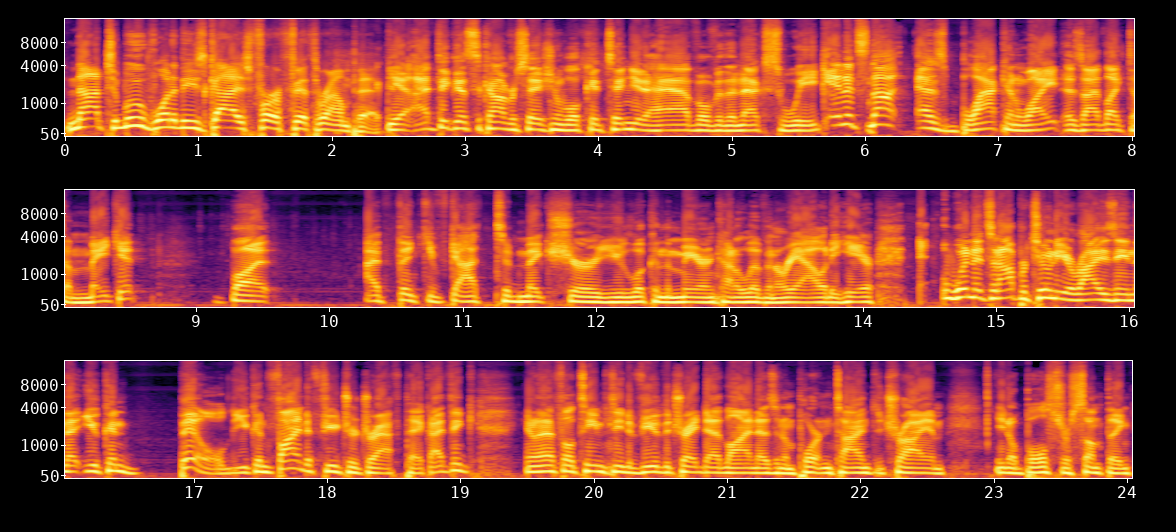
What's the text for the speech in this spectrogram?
not to move one of these guys for a fifth round pick. Yeah, I think that's the conversation we'll continue to have over the next week. And it's not as black and white as I'd like to make it, but I think you've got to make sure you look in the mirror and kind of live in reality here. When it's an opportunity arising that you can build, you can find a future draft pick. I think you know NFL teams need to view the trade deadline as an important time to try and you know bolster something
